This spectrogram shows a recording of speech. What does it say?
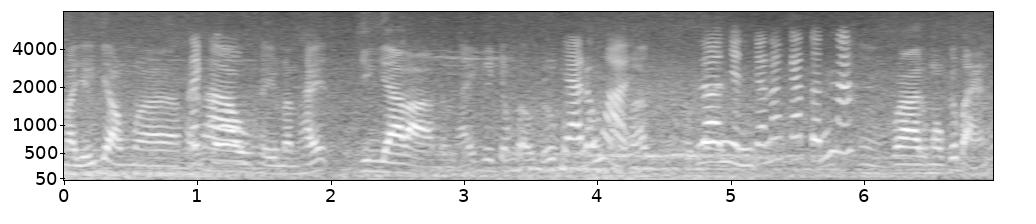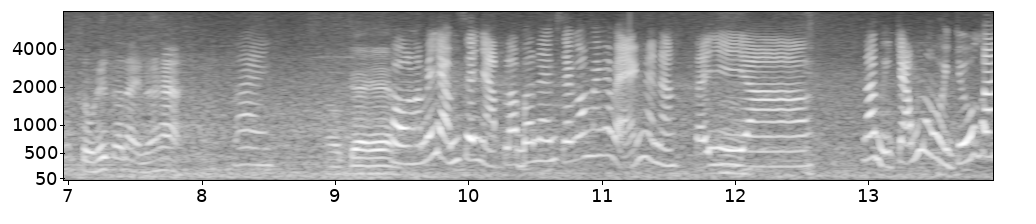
Mà giữ dòng à, thể thao thì mình thấy chuyên gia là mình thấy cái chống độ trước dạ đúng rồi. hết. lên nhìn cho nó cá tính á. Ừ, và một cái bảng Sonic ở đây nữa ha. Đây. Ok em. Thường là mấy dòng xe nhập là bên em sẽ có mấy cái bảng này nè. Tại vì Ừ. à, nó bị trống ở ngoài trước á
